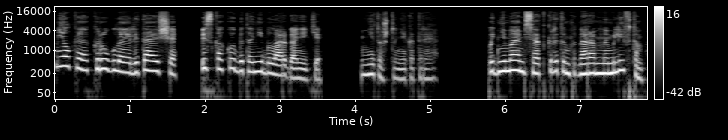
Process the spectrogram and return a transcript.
Мелкая, круглая, летающая, без какой бы то ни было органики. Не то что некоторые. Поднимаемся открытым панорамным лифтом,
